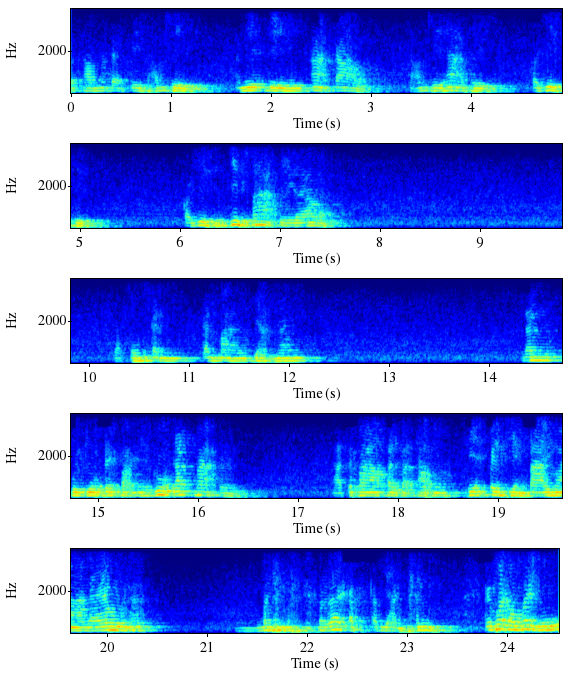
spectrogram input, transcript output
จะทำตั้งแต่ปีสามสี่อันนี้ปีห้าเก้าสามสี่ห้าสี่ก็ยี่สิบ ก็ยี่สิบยี่สิบห้าปีแล้วแหละสะสมกันกันมาอย่างนั้น นั้นคุณโยมได้ฟังในรูปรัดมากเลย อาจจะมาปฏิบัติธรรมเสี่ยงเป็นเสี่ยงตายมาแล้วนะมันมันได้กับกับอย่างนั้นคือเพราะเราไม่รู้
